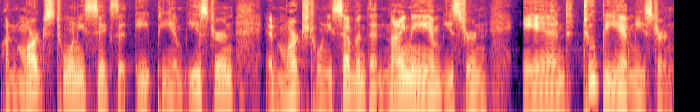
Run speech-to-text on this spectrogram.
on March 26th at 8 p.m. Eastern and March 27th at 9 a.m. Eastern and 2 p.m. Eastern.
